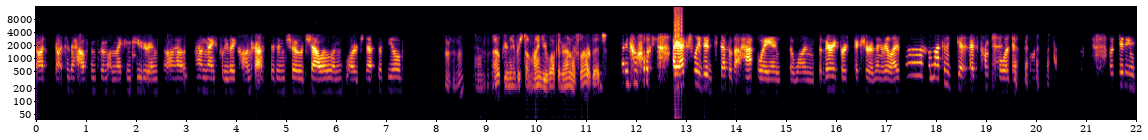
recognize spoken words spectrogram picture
got got to the house and put them on my computer and saw how how nicely they contrasted and showed shallow and large depth of field. Mm-hmm. And I hope your neighbors don't mind you walking around their flower beds. I know. I actually did step about halfway into the one, the very first picture, and then realized oh, I'm not going to get as comfortable as I was getting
